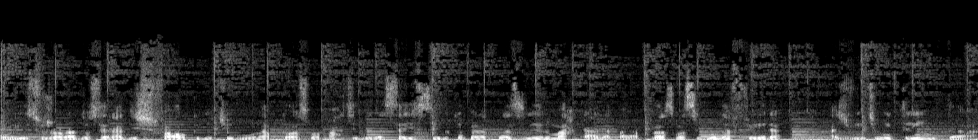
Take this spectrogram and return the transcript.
Com isso, o jogador será desfalque do Timbu na próxima partida da Série C do Campeonato Brasileiro, marcada para a próxima segunda-feira, às 21h30.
